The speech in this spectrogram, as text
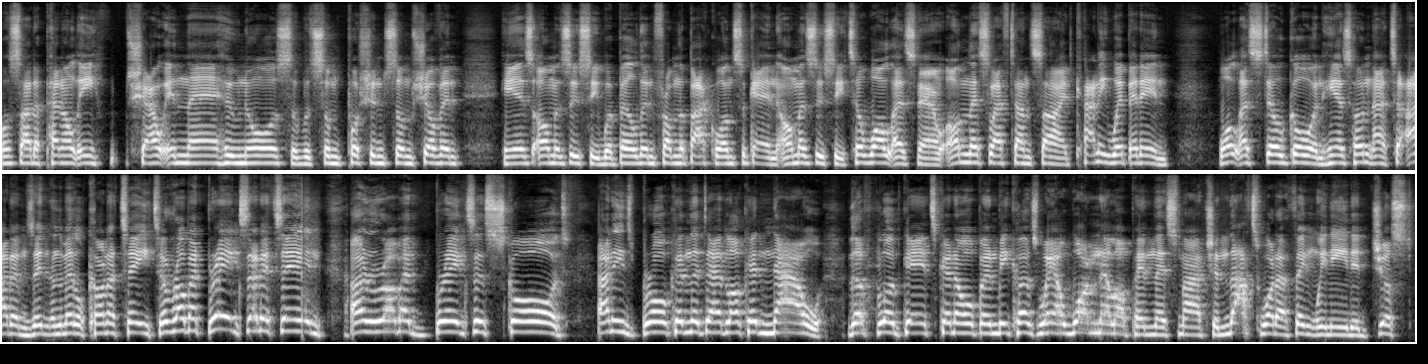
Was that a penalty? Shout in there. Who knows? There was some pushing, some shoving. Here's Omazusi. We're building from the back once again. Omazusi to Walters now on this left hand side. Can he whip it in? Walters still going. Here's Hunter to Adams into the middle. Connor T to Robert Briggs, and it's in. And Robert Briggs has scored. And he's broken the deadlock, and now the floodgates can open because we are 1 0 up in this match. And that's what I think we needed just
